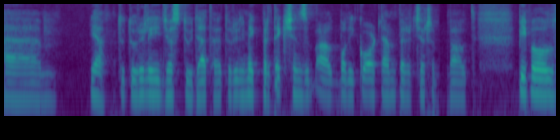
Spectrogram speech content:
um, yeah, to, to really just do that, uh, to really make predictions about body core temperature, about people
